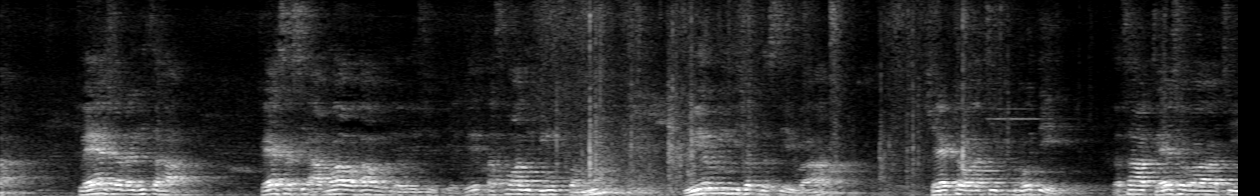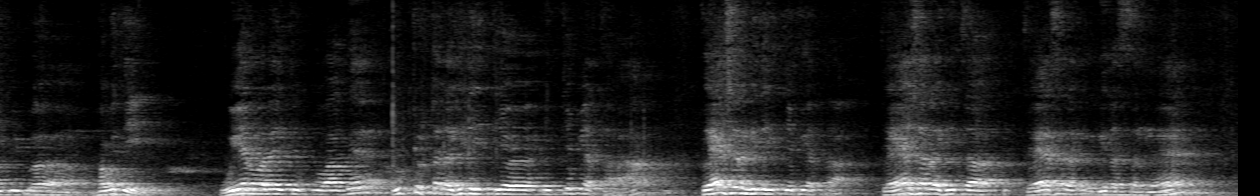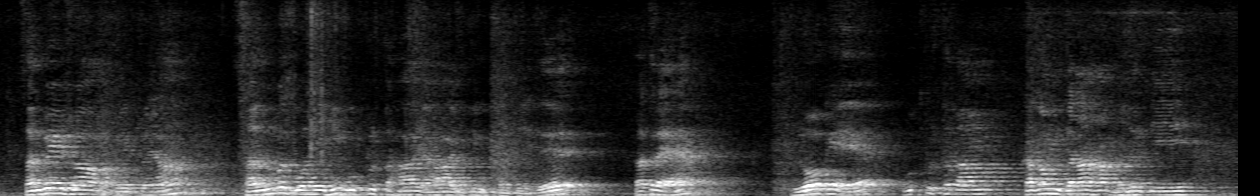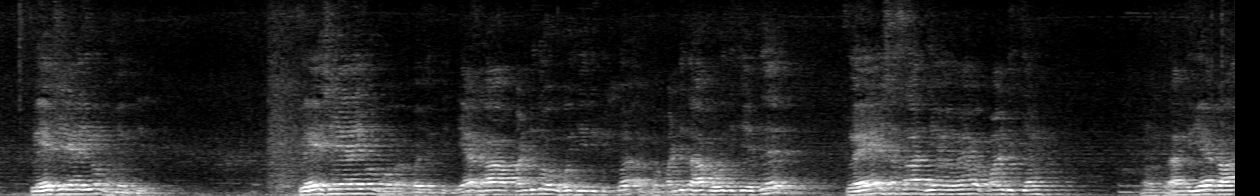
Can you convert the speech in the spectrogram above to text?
क्लेशरहितः। क्लेशस्य अभावः भविष्यति चेत् तस्मात् किमुक्तम् उयर्व् इति शब्दस्यैव श्रेष्ठवाची भवति। तथा क्लेशवाची भवति। उयर्वर इत्युक्तवात् उत्कृष्टरहित इत्य इत्यपि अर्थः। क्लेशरहित इत्यपि अर्थः। क्लेशरहित क्लेशरहितः सन् सर्वेषाम् अपेक्षया सर्वगुणैः उत्कृष्टः यः इति उक्तं चेत् तत्र लोके उत्कृष्टतां कथं जनाः भजन्ति? क्लेशेनैव भजन्ति। क्लेशेनैव भजन्ति। एकः पण्डितो भवति इति कृत्वा, पण्डितः भवति चेत् क्लेशसाध्यमेव पाण्डित्यम्। एकः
